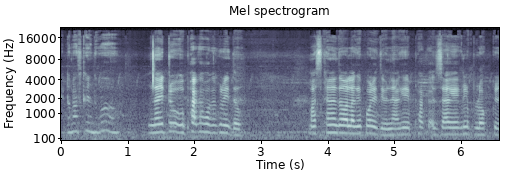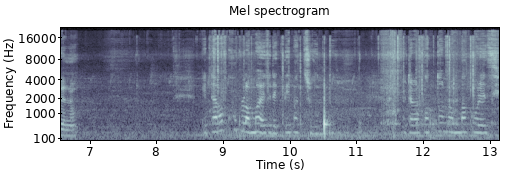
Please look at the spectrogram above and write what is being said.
একটা মাঝখানে দেবো? না একটু ফাঁকা ফাঁকা করে দাও। মাঝখানে দেওয়া লাগে পরে দিবেন আগে ফাঁকা জায়গাগুলো ব্লক করে নাও। এটা আবার খুব লম্বা হয়েছে দেখতেই পাচ্ছ কিন্তু। এটা আবার কত লম্বা করেছি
